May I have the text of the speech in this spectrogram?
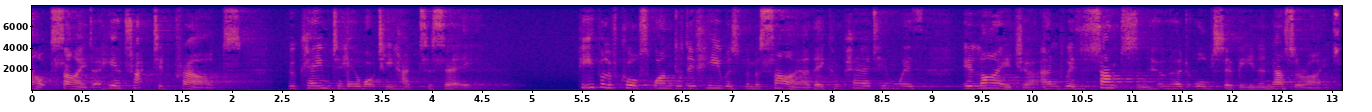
outsider, he attracted crowds who came to hear what he had to say. People, of course, wondered if he was the Messiah. They compared him with Elijah and with Samson, who had also been a Nazarite.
